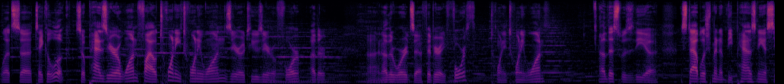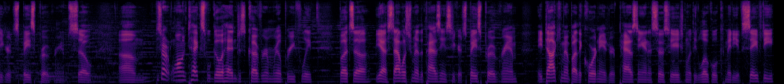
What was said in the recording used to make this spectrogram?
let's uh, take a look. So PAS 01 file 2021 0204, other, uh, in other words, uh, February 4th, 2021. Uh, this was the uh, establishment of the Paznia Secret Space Program. So, um, these aren't long texts. We'll go ahead and just cover them real briefly. But uh, yeah, establishment of the Paznia Secret Space Program, a document by the coordinator of Paznia in association with the local Committee of Safety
